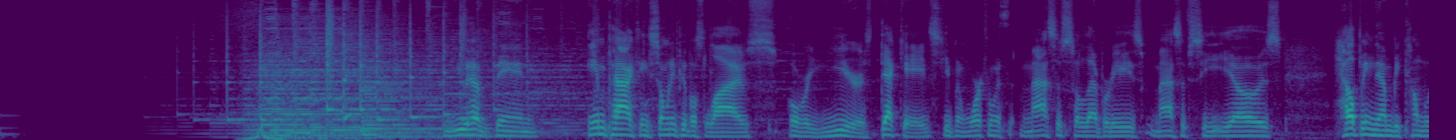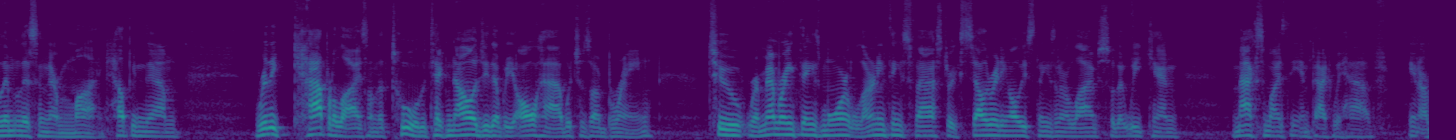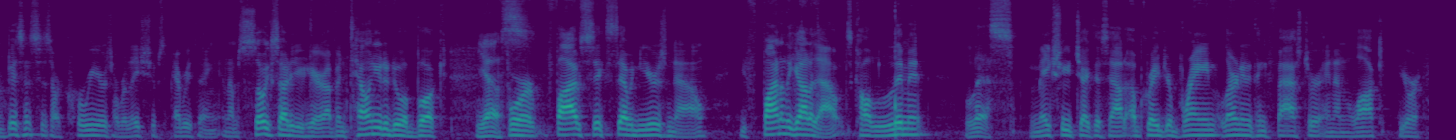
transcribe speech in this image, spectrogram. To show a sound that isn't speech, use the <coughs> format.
You have been impacting so many people's lives over years, decades. You've been working with massive celebrities, massive CEOs, helping them become limitless in their mind, helping them really capitalize on the tool, the technology that we all have, which is our brain, to remembering things more, learning things faster, accelerating all these things in our lives so that we can maximize the impact we have in our businesses, our careers, our relationships, everything. And I'm so excited you're here. I've been telling you to do a book Yes. for five, six, seven years now. You finally got it out. It's called Limitless. Make sure you check this out. Upgrade your brain, learn anything faster, and unlock your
